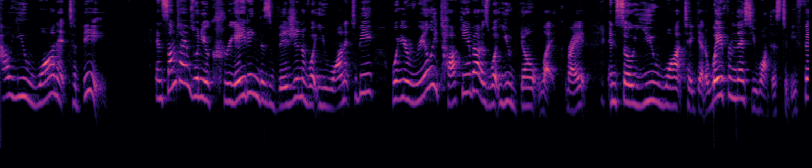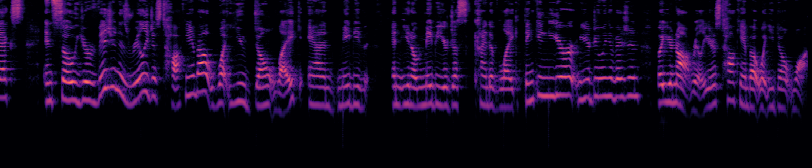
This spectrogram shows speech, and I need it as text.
how you want it to be. And sometimes when you're creating this vision of what you want it to be, what you're really talking about is what you don't like, right? And so you want to get away from this, you want this to be fixed. And so your vision is really just talking about what you don't like and maybe and you know maybe you're just kind of like thinking you're you're doing a vision, but you're not really. You're just talking about what you don't want.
